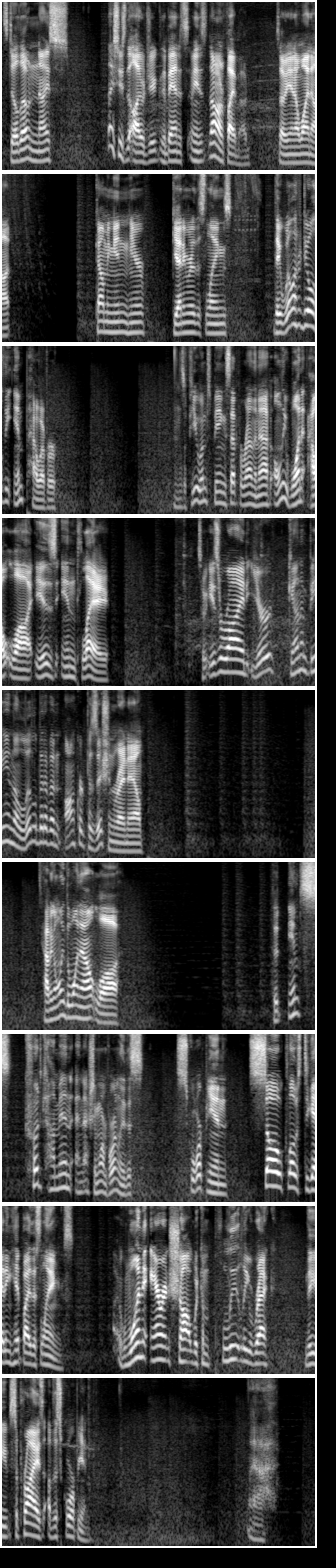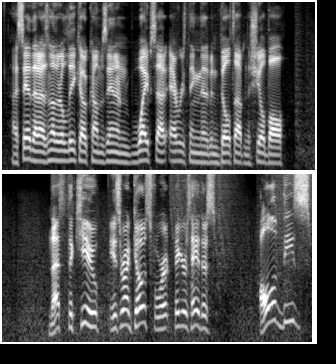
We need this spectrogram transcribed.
Still though, nice, nice use of the auto juke. The bandits, I mean, it's not on fight mode, so you know, why not? Coming in here, getting rid of the slings. They will have to deal with the imp, however. There's a few imps being set up around the map. Only one outlaw is in play. So Izirayd, you're gonna be in a little bit of an awkward position right now. Having only the one outlaw, the imps could come in, and actually more importantly, this scorpion so close to getting hit by the slings. One errant shot would completely wreck the surprise of the scorpion. Ah, I say that as another Licho comes in and wipes out everything that had been built up in the shield ball. And that's the cue. Izirayd goes for it, figures, hey, there's all of these,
